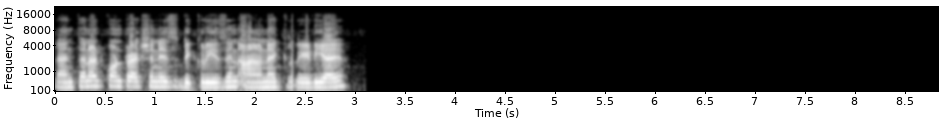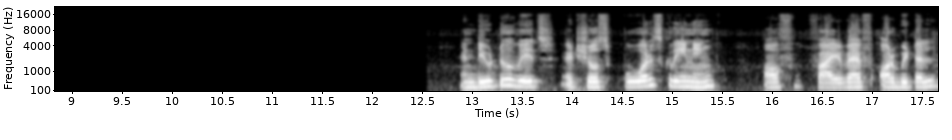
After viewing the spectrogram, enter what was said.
Lanthanoid contraction is decrease in ionic radii. And due to which it shows poor screening of 5f orbital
